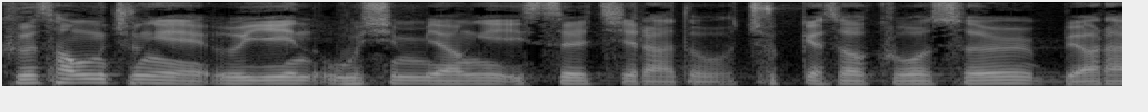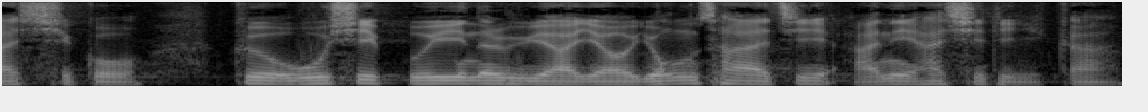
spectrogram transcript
그 성 중에 의인 50명이 있을지라도 주께서 그것을 멸하시고 그 50의인을 위하여 용서하지 아니하시리이까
